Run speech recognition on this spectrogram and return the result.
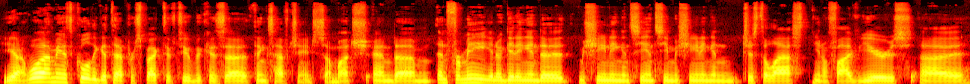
Yeah, well, I mean, it's cool to get that perspective too because uh, things have changed so much, and um, and for me, you know, getting into machining and CNC machining in just the last you know five years, uh,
